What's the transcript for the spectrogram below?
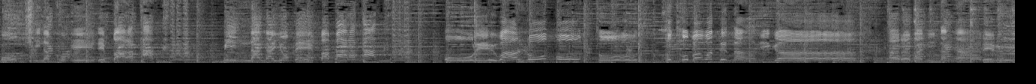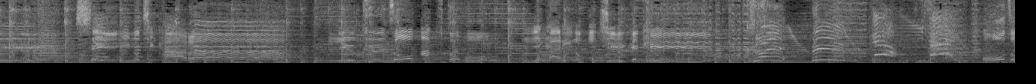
大きな声でバラタク」「 みんなが呼べばバラタク」「俺はロボット。言葉は出ないが体に流れる。正義の力」「行くぞ悪党。怒りの一撃」「くらえビーム!」大空。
